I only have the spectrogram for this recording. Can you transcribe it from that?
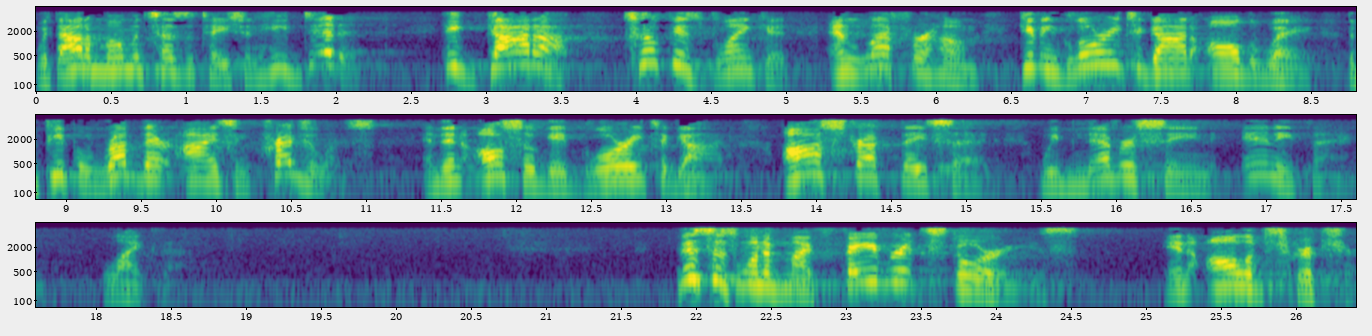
Without a moment's hesitation, he did it. He got up, took his blanket, and left for home, giving glory to God all the way. The people rubbed their eyes incredulous and then also gave glory to God. Awestruck, they said, We've never seen anything like that. This is one of my favorite stories in all of Scripture.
